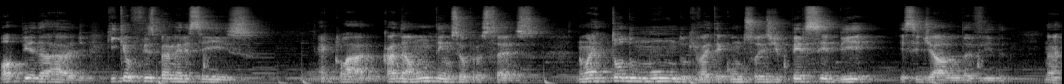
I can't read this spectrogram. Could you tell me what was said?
ó oh piedade, o que, que eu fiz para merecer isso? É claro, cada um tem o seu processo. Não é todo mundo que vai ter condições de perceber esse diálogo da vida. Né?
